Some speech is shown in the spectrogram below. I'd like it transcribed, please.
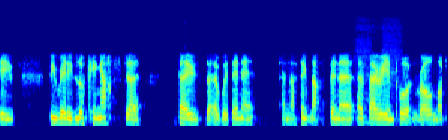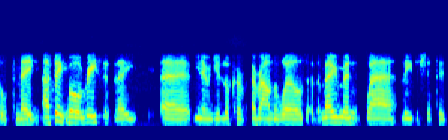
to be really looking after those that are within it. And I think that's been a, a very important role model to me. I think more recently, uh, you know, when you look around the world at the moment where leadership is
